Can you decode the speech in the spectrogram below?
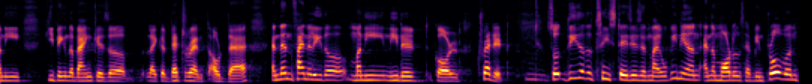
money keeping in the bank is a like a deterrent out there. And then finally, the money needed called credit. Mm. So these are the three stages in my opinion, and the models have been proven.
